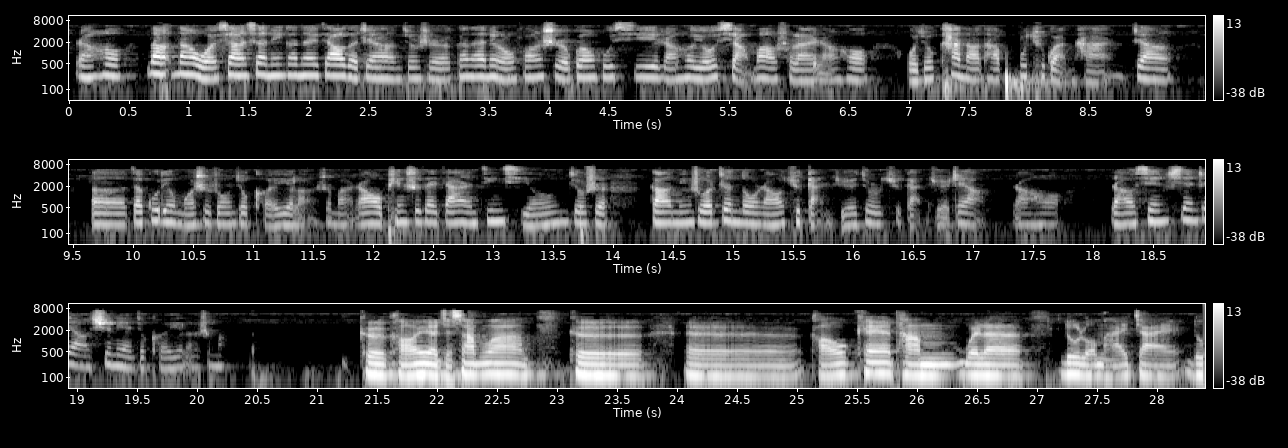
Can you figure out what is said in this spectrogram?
好，然后那那我像像您刚才教的这样，就是刚才那种方式，观呼吸，然后有想冒出来，然后我就看到它，不去管它，这样。呃，在固定模式中就可以了，是吗？然后平时再加上经行，就是刚刚您说震动，然后去感觉，就是去感觉这样，然后然后先先这样训练就可以了，是吗？ คือเขาอยากจะทราบว่าคือเออเขาแค่ทำเวลาดูลมหายใจดู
